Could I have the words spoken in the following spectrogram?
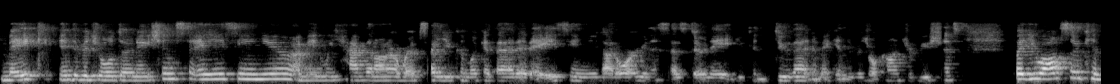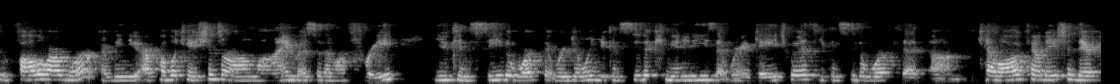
make individual donations to AAC&U. I mean, we have that on our website. You can look at that at aacnu.org and it says donate. You can do that and make individual contributions. But you also can follow our work. I mean, you, our publications are online. Most of them are free. You can see the work that we're doing. You can see the communities that we're engaged with. You can see the work that um, Kellogg Foundation. They're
